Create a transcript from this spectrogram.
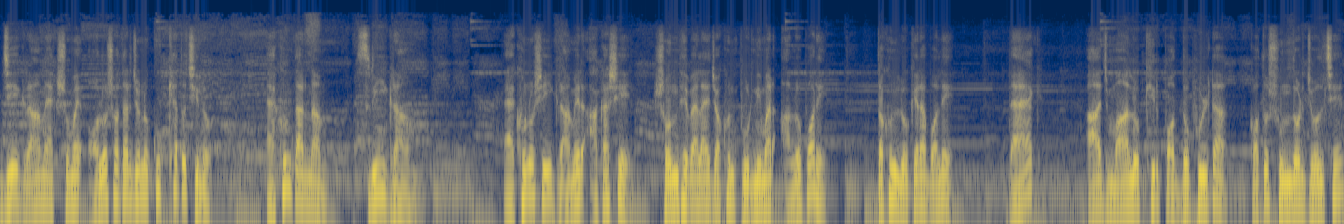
যে গ্রাম একসময় অলসতার জন্য কুখ্যাত ছিল, এখন তার নাম শ্রীগ্রাম। এখনও সেই গ্রামের আকাশে সন্ধেবেলায় যখন পূর্ণিমার আলো পড়ে, তখন লোকেরা বলে, দেখ, আজ মা লক্ষ্মীর পদ্ম ফুলটা কত সুন্দর জ্বলছে।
